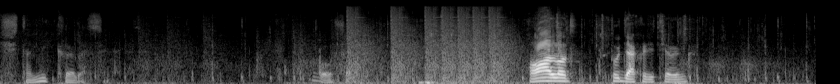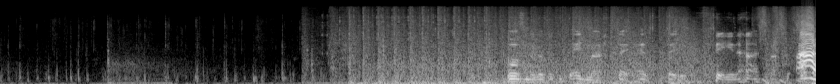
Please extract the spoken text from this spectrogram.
Isten, mikről beszélek? Ó, sok. Hallod? Tudják, hogy itt jövünk. Hozd meg azok itt egymást, te, te, te, én hátra. Á!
